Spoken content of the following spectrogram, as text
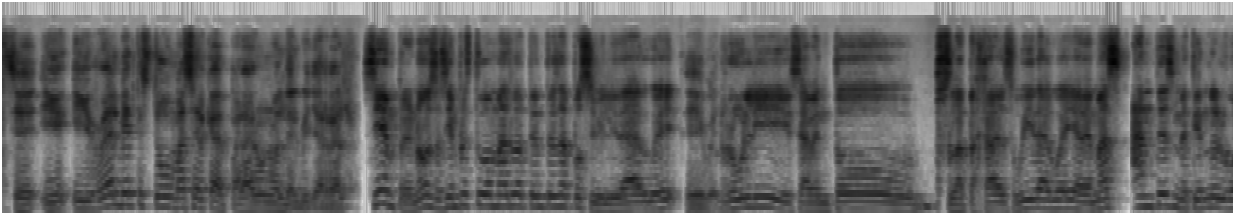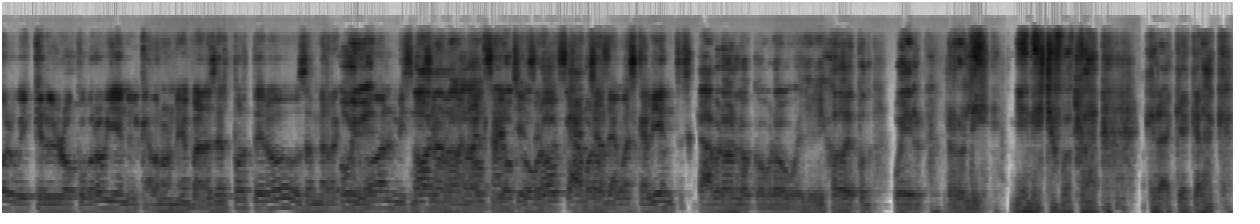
Sí, y, y realmente estuvo más cerca de parar uno el del Villarreal. Siempre, ¿no? O sea, siempre estuvo más latente esa posibilidad, güey. Sí, güey. Rulli se aventó pues, la tajada de su vida, güey. Además, antes metiendo el gol, güey, que lo cobró bien el cabrón, ¿eh? Para ser portero, o sea, me recordó al mismísimo No, no, no, Manuel no, lo Sánchez cobró en las canchas cabrón, de. Aguascalientes. Cabrón lo cobró, güey. Hijo de puta. Güey, Ruli. Bien hecho, papá. Crack, qué crack.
